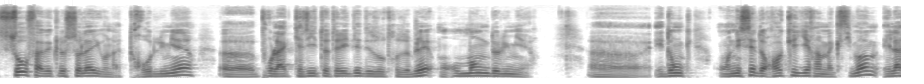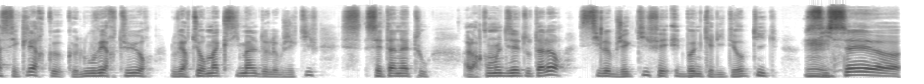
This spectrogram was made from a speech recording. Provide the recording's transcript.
sauf avec le Soleil où on a trop de lumière, euh, pour la quasi-totalité des autres objets, on, manque de lumière. Euh, et donc, on essaie de recueillir un maximum. Et là, c'est clair que, l'ouverture, l'ouverture maximale de l'objectif, c'est un atout. Alors, comme on le disait tout à l'heure, si l'objectif est, de bonne qualité optique, Si c'est euh,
